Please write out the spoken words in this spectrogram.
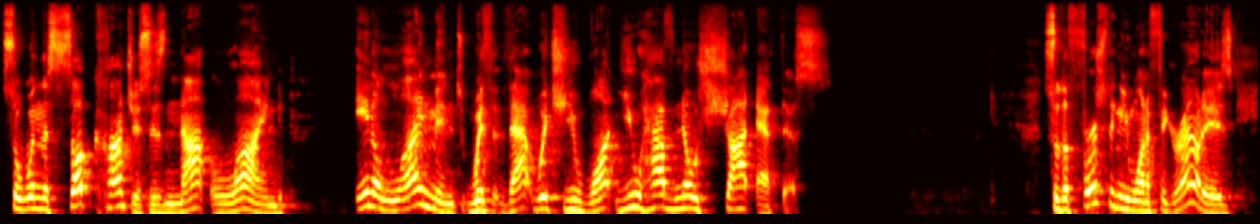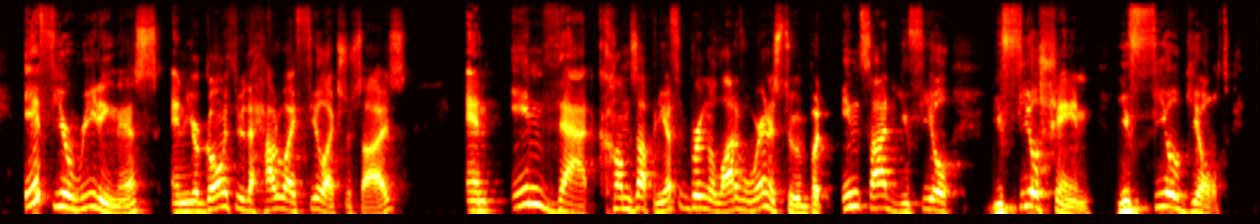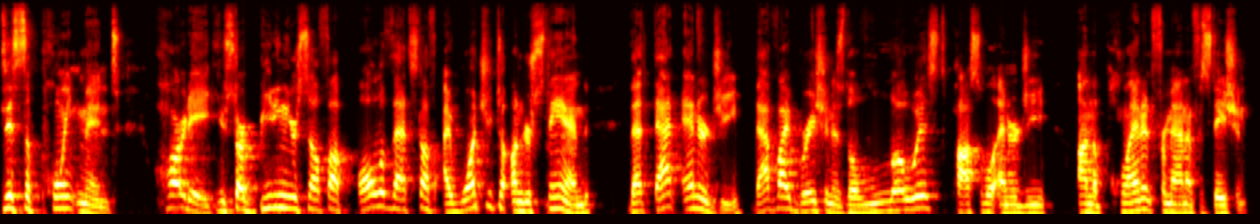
So when the subconscious is not lined in alignment with that which you want, you have no shot at this. So the first thing you want to figure out is if you're reading this and you're going through the how do I feel exercise, and in that comes up, and you have to bring a lot of awareness to it, but inside you feel you feel shame, you feel guilt, disappointment, heartache, you start beating yourself up, all of that stuff. I want you to understand that that energy, that vibration is the lowest possible energy on the planet for manifestation.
